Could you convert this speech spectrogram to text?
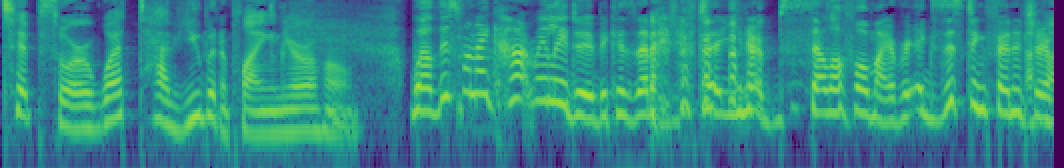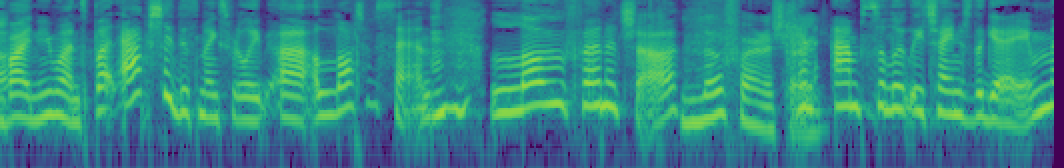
tips or what have you been applying in your home? Well, this one I can't really do because then I'd have to, you know, sell off all my existing furniture Uh-huh. and buy new ones. But actually, this makes really uh, a lot of sense. Mm-hmm. Low furniture Low furniture. can absolutely change the game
